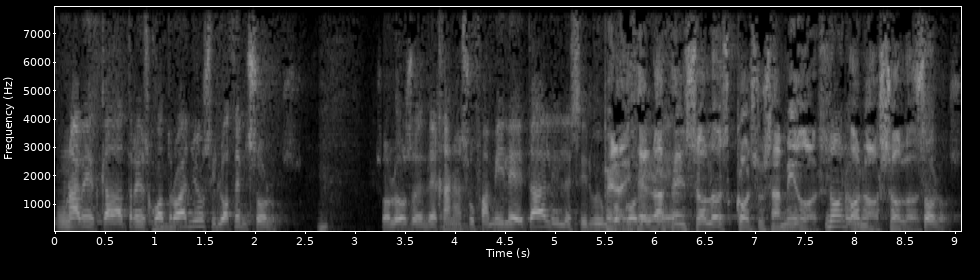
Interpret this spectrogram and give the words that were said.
una vez cada tres, Mm. cuatro años, y lo hacen solos. Solos eh, dejan a su familia y tal, y les sirve un Pero poco dicen, de... lo hacen solos con sus amigos. No, no, ¿O no, solos? Solos.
